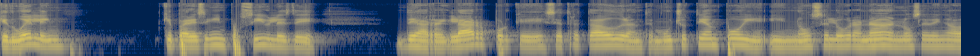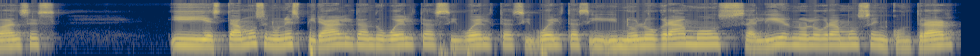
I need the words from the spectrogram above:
que duelen, que parecen imposibles de, arreglar porque se ha tratado durante mucho tiempo y no se logra nada, no se ven avances. Y estamos en una espiral dando vueltas y vueltas y vueltas y, no logramos salir, no logramos encontrar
